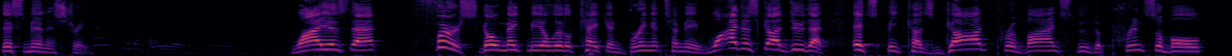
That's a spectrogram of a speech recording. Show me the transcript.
this ministry. Why is that? First, go make me a little cake and bring it to me. Why does God do that? It's because God provides through the principle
